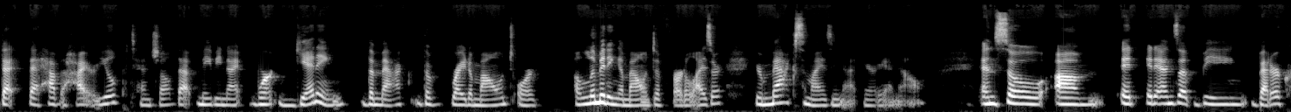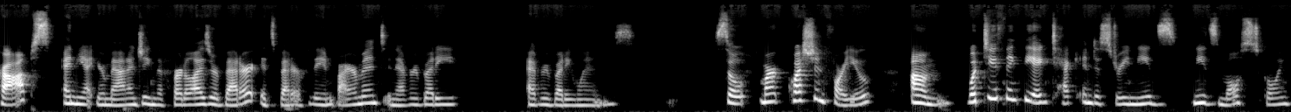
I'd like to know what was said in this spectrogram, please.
that that have the higher yield potential that maybe not weren't getting the max the right amount or a limiting amount of fertilizer you're maximizing that area now. And so um, it, it ends up being better crops and yet you're managing the fertilizer better. It's better for the environment and everybody everybody wins. So mark question for you. Um, what do you think the ag tech industry needs needs most going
